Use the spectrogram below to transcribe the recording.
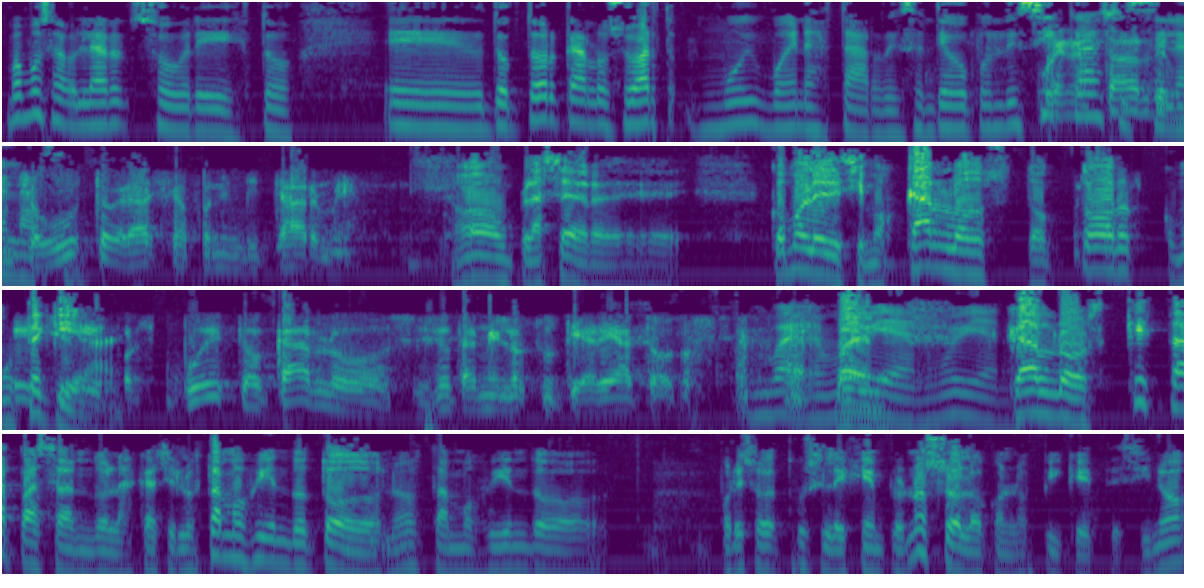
Vamos a hablar sobre esto. Eh, doctor Carlos Schwartz, muy buenas tardes. Santiago Pondesica, buenas tardes, mucho gusto, gracias por invitarme. No, un placer. Eh, ¿Cómo le decimos? Carlos, doctor, como usted quiera. por supuesto, Carlos, yo también los tutearé a todos. Bueno, muy bien, muy bien. Carlos, ¿qué está pasando en las calles? Lo estamos viendo todos, ¿no? Estamos viendo, por eso puse el ejemplo, no solo con los piquetes, sino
